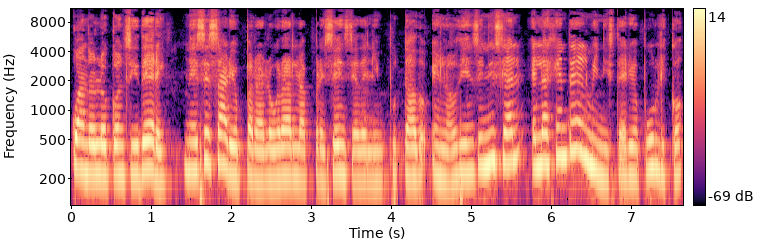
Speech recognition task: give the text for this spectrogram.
Cuando lo considere necesario para lograr la presencia del imputado en la audiencia inicial, el agente del Ministerio Público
